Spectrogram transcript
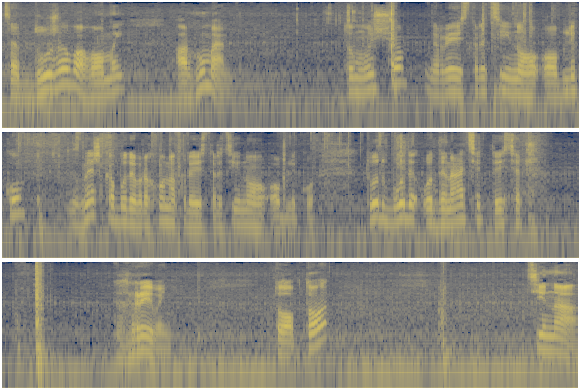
це дуже вагомий аргумент. Тому що реєстраційного обліку, знижка буде в рахунок реєстраційного обліку. Тут буде 11 тисяч гривень. Тобто ціна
